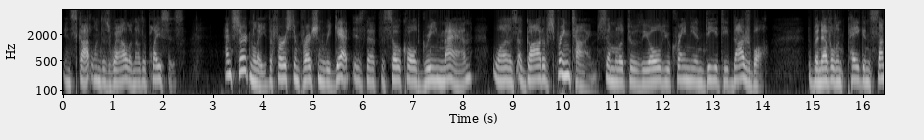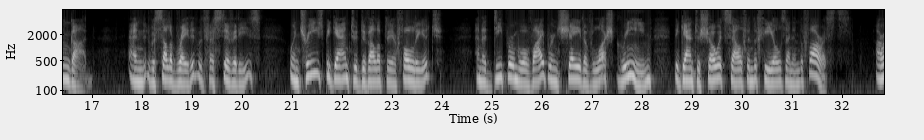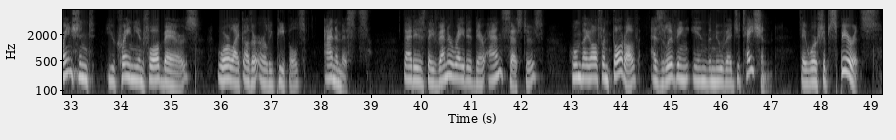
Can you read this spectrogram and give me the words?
in Scotland as well, and other places. And certainly, the first impression we get is that the so called Green Man was a god of springtime, similar to the old Ukrainian deity Dazhba, the benevolent pagan sun god. And it was celebrated with festivities when trees began to develop their foliage and a deeper, more vibrant shade of lush green began to show itself in the fields and in the forests. Our ancient Ukrainian forebears were, like other early peoples, animists. That is, they venerated their ancestors, whom they often thought of as living in the new vegetation. They worshiped spirits,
